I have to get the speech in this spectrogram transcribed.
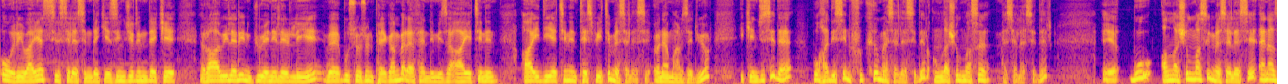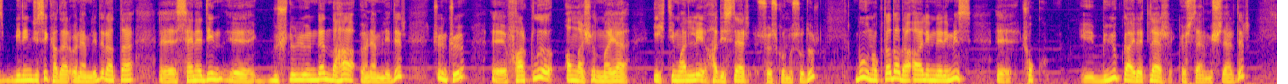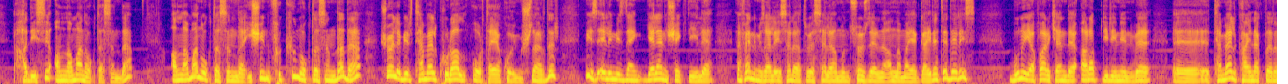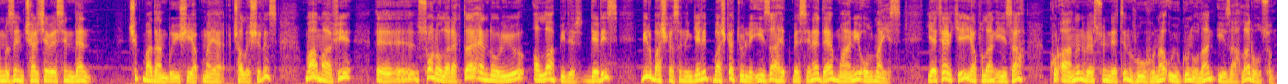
o rivayet silsilesindeki, zincirindeki ravilerin güvenilirliği ve bu sözün Peygamber Efendimiz'e ayetinin, aidiyetinin tespiti meselesi önem arz ediyor. İkincisi de bu hadisin fıkhı meselesidir, anlaşılması meselesidir. E, bu anlaşılması meselesi en az birincisi kadar önemlidir. Hatta e, senedin e, güçlülüğünden daha önemlidir. Çünkü e, farklı anlaşılmaya ihtimalli hadisler söz konusudur. Bu noktada da alimlerimiz e, çok e, büyük gayretler göstermişlerdir. Hadisi anlama noktasında anlama noktasında, işin fıkı noktasında da şöyle bir temel kural ortaya koymuşlardır. Biz elimizden gelen şekliyle Efendimiz Aleyhisselatü Vesselam'ın sözlerini anlamaya gayret ederiz. Bunu yaparken de Arap dilinin ve e, temel kaynaklarımızın çerçevesinden çıkmadan bu işi yapmaya çalışırız. Ma mafi e, son olarak da en doğruyu Allah bilir deriz. Bir başkasının gelip başka türlü izah etmesine de mani olmayız. Yeter ki yapılan izah Kur'an'ın ve sünnetin ruhuna uygun olan izahlar olsun.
